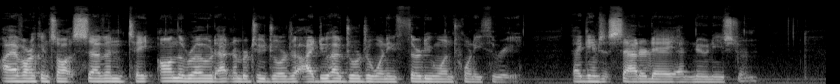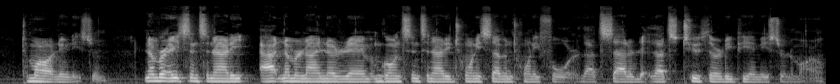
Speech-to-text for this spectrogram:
I have Arkansas at seven on the road at number two Georgia. I do have Georgia winning 31-23. That game's at Saturday at noon Eastern. Tomorrow at noon Eastern. Number eight, Cincinnati at number nine, Notre Dame. I'm going Cincinnati 27 24. That's Saturday. That's 2.30 p.m. Eastern tomorrow.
